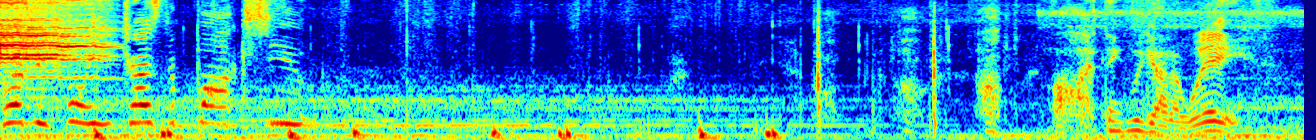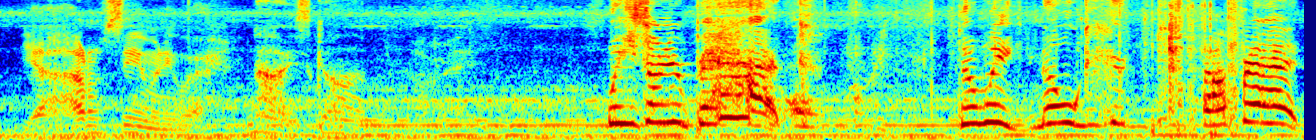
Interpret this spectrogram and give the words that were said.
him. Right before he tries to box you. Oh, I think we got away. Yeah, I don't see him anywhere. No, he's gone. All right. Wait, he's on your back. Oh, no, wait, no, Alfred.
